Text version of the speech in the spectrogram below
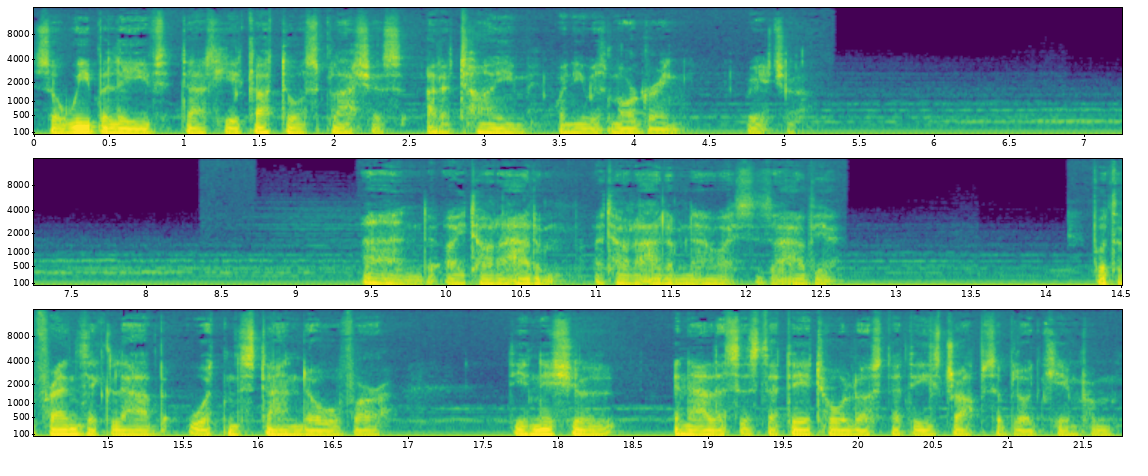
So we believed that he had got those splashes at a time when he was murdering Rachel. And I thought I had him. I thought I had him now. I says, I have you. But the forensic lab wouldn't stand over the initial analysis that they told us that these drops of blood came from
